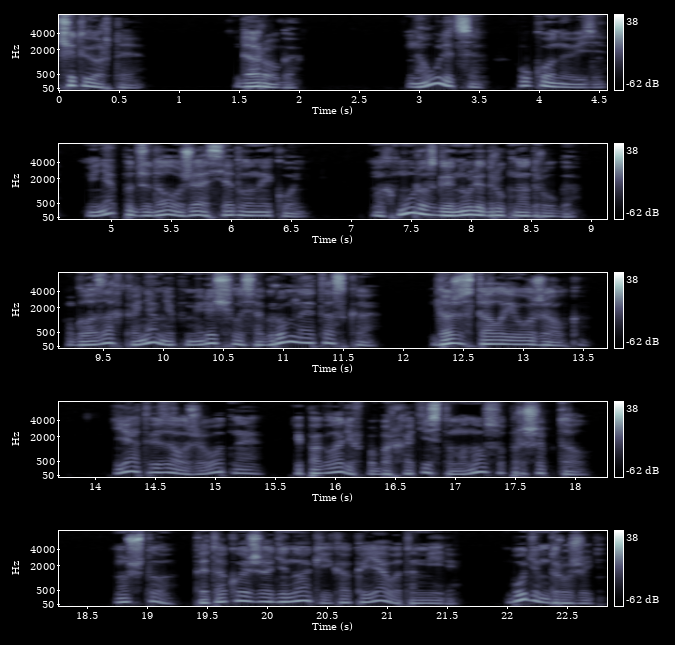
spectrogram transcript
4. Дорога. На улице, у Коновизи, меня поджидал уже оседланный конь. Мы хмуро взглянули друг на друга. В глазах коня мне померещилась огромная тоска. Даже стало его жалко. Я отвязал животное и, погладив по бархатистому носу, прошептал. «Ну что, ты такой же одинокий, как и я в этом мире. Будем дружить?»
